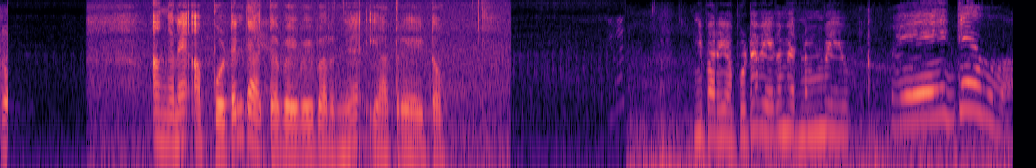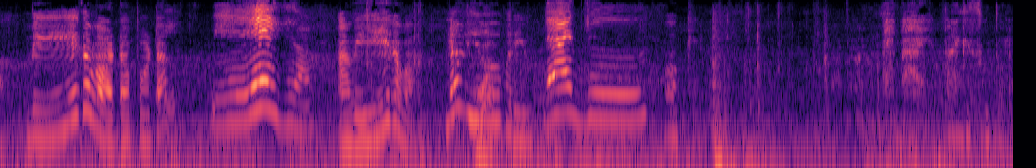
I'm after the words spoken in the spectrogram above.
അങ്ങനെ അപ്പോട്ടൻ ടാറ്റ ബൈ ബൈ പറഞ്ഞ് യാത്രയായിട്ടോ. ഇനി പറയൂ അപ്പോട്ട വേഗം വരണം പറയൂ വേഗം വാട്ടോ അപ്പോട്ട. ആ വേഗവാ ലവ് യു പറയൂ. ഓക്കെ ബൈ ബൈ ഭയങ്കര സൂത്തോളൂ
